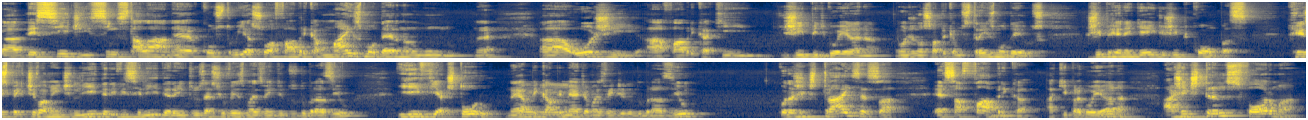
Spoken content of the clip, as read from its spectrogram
uh, ah, decide se instalar, né, construir a sua fábrica mais moderna no mundo, né? Uh, hoje, a fábrica aqui, Jeep de Goiânia, onde nós fabricamos três modelos, Jeep Renegade e Jeep Compass, respectivamente líder e vice-líder entre os SUVs mais vendidos do Brasil, e Fiat Toro, né, a uhum. picape média mais vendida do Brasil, quando a gente traz essa, essa fábrica aqui para Goiânia, a gente transforma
